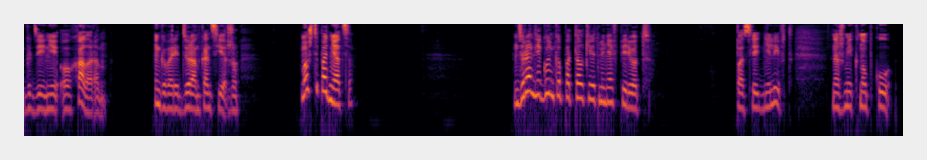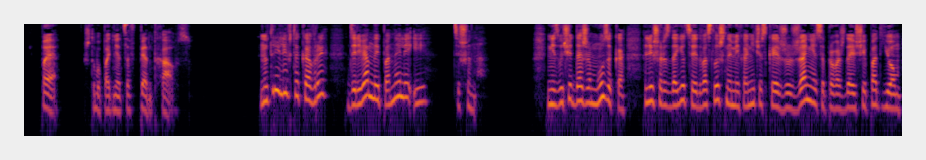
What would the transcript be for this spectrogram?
к Дини О'Халлоран», — говорит Дюран консьержу. «Можете подняться». Дюран легонько подталкивает меня вперед. Последний лифт. Нажми кнопку «П», чтобы подняться в пентхаус. Внутри лифта ковры, деревянные панели и тишина. Не звучит даже музыка, лишь раздается едва слышное механическое жужжание, сопровождающее подъем.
